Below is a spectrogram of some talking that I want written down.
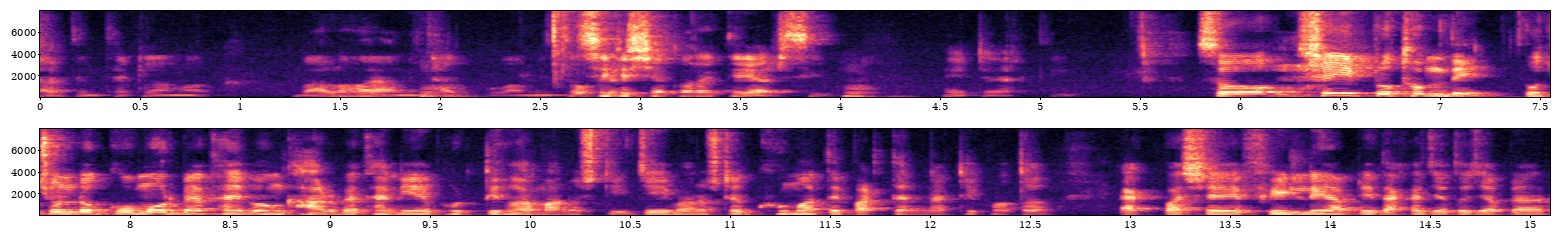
সাত দিন থাকলে আমার ভালো হয় আমি থাকব। আমি তো চিকিৎসা করাইতে আসছি। এটা আর কি। সো সেই প্রথম দিন প্রচণ্ড কোমর ব্যথা এবং ঘাড় ব্যথা নিয়ে ভর্তি হওয়া মানুষটি যেই মানুষটা ঘুমাতে পারতেন না ঠিক মতো এক পাশে ফিরলে আপনি দেখা যেত যে আপনার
